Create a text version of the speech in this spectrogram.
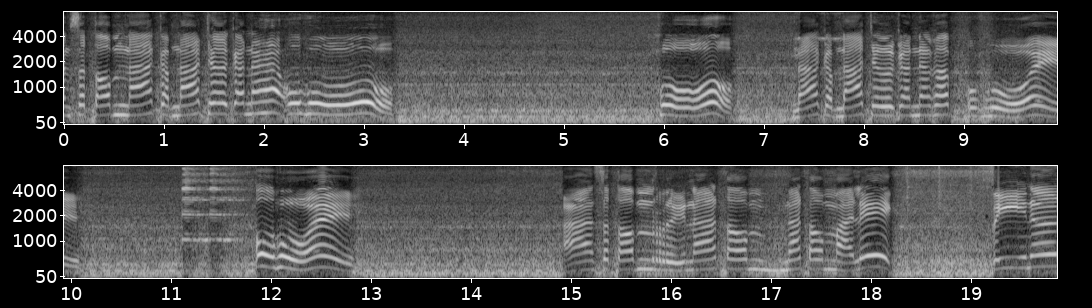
านสตอมนะกับน้าเจอกันนะฮะ โอ้โห โหน้ากับน้าเจอกันนะครับ โอ้โหยโอ้โหยอ่านสตอมหรือน้าตอมน้าตอมหมายเลขสี่หนึ่ง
